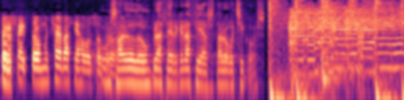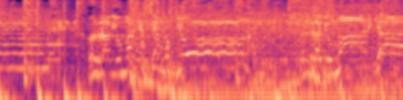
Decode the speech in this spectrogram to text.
Perfecto, muchas gracias a vosotros. Un saludo, un placer, gracias, hasta luego chicos. Radio Marca es emoción. Radio Marca.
